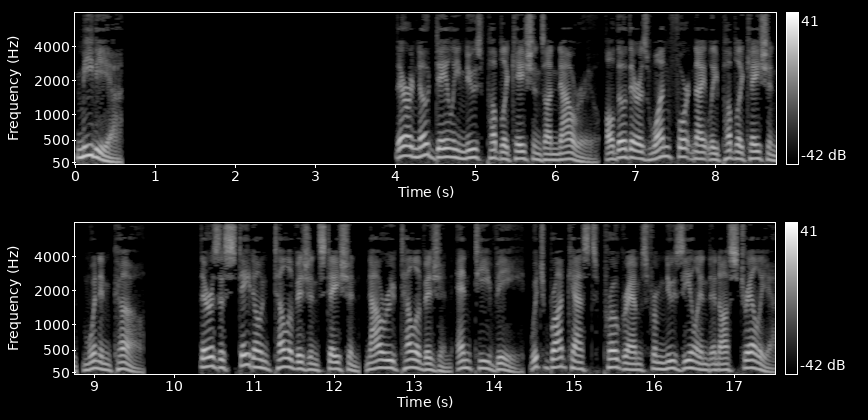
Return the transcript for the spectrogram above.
Media There are no daily news publications on Nauru, although there is one fortnightly publication, Mwinen Ko. There is a state-owned television station, Nauru Television (NTV), which broadcasts programs from New Zealand and Australia,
